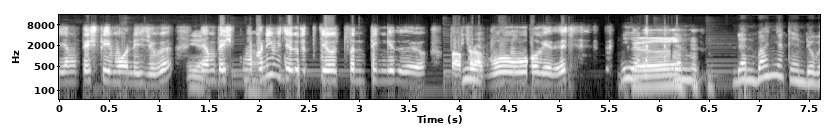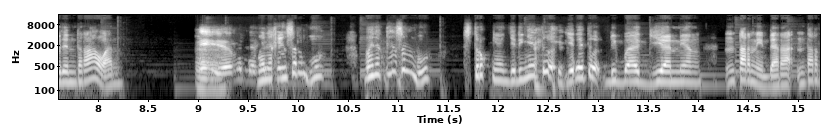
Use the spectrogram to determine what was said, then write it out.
yang testimoni juga, iya yang testimoni juga jauh penting gitu. Pak Iya. Prabowo gitu. iya Ya. dan dan banyak yang diobatin terawan Iya benar. banyak yang sembuh banyak yang sembuh struknya jadinya itu jadi itu di bagian yang entar nih darah entar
